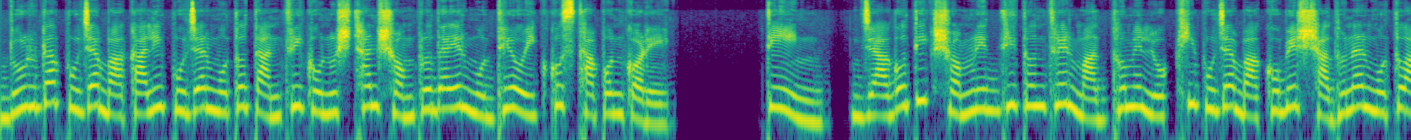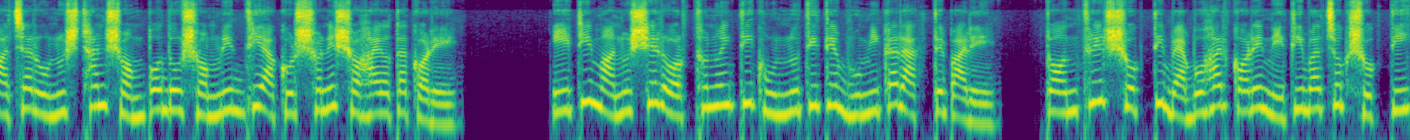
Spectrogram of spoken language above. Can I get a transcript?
দুর্গা পূজা বা কালী পূজার মতো তান্ত্রিক অনুষ্ঠান সম্প্রদায়ের মধ্যে ঐক্য স্থাপন করে। তিন, জাগতিক সমৃদ্ধিতন্ত্রের মাধ্যমে লক্ষ্মী পূজা বা কুবের সাধনার মতো আচার অনুষ্ঠান সম্পদ ও সমৃদ্ধি আকর্ষণে সহায়তা করে। এটি মানুষের অর্থনৈতিক উন্নতিতে ভূমিকা রাখতে পারে। তন্ত্রের শক্তি ব্যবহার করে নেতিবাচক শক্তি,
